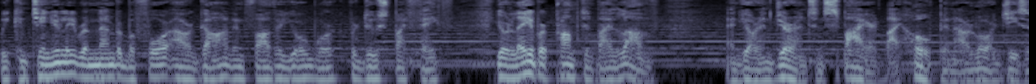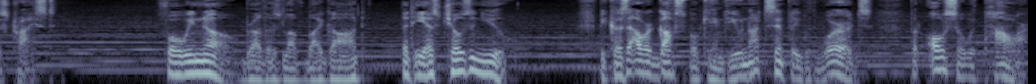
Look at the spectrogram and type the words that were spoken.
We continually remember before our God and Father your work produced by faith, your labor prompted by love, and your endurance inspired by hope in our Lord Jesus Christ. For we know, brothers loved by God, that he has chosen you. Because our gospel came to you not simply with words, but also with power,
